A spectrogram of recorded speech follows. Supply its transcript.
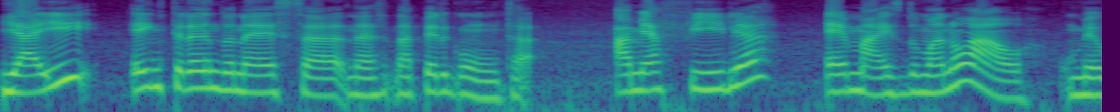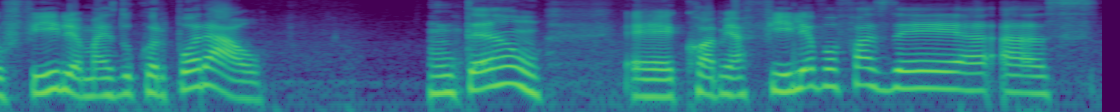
E aí, entrando nessa na, na pergunta, a minha filha é mais do manual, o meu filho é mais do corporal. Então, é, com a minha filha, eu vou fazer as,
